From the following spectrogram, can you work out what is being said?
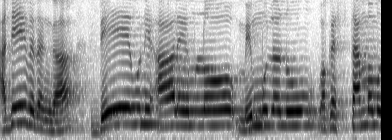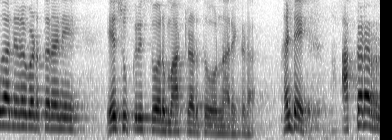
అదేవిధంగా దేవుని ఆలయంలో మిమ్ములను ఒక స్తంభముగా నిలబెడతానని యేసుక్రీస్తు వారు మాట్లాడుతూ ఉన్నారు ఇక్కడ. అంటే అక్కడ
